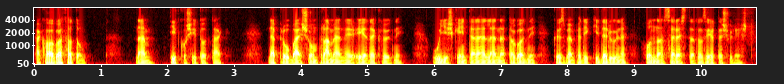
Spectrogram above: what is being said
Meghallgathatom? Nem, titkosították. Ne próbálj Sean Plummernél érdeklődni. Úgy is kénytelen lenne tagadni, közben pedig kiderülne, honnan szerezted az értesülést.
